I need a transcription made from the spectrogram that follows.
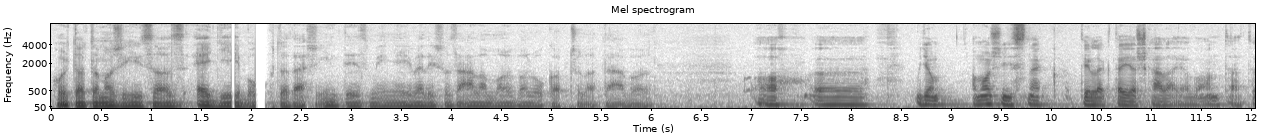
Hol tart a Mazsihisz az egyéb oktatási intézményeivel és az állammal való kapcsolatával? A, ö, ugye a Mazsihisznek tényleg teljes skálája van, tehát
